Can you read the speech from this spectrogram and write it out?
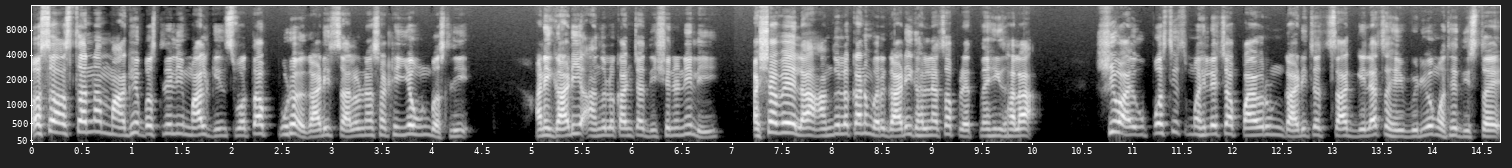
असं असताना मागे बसलेली मालकीन स्वतः पुढे गाडी चालवण्यासाठी येऊन बसली आणि गाडी आंदोलकांच्या दिशेने नेली. अशा वेळेला आंदोलकांवर गाडी घालण्याचा प्रयत्नही झाला. शिवाय उपस्थित महिलेच्या पायावरून गाडीचं चाक गेल्याचंही व्हिडिओमध्ये दिसतंय.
